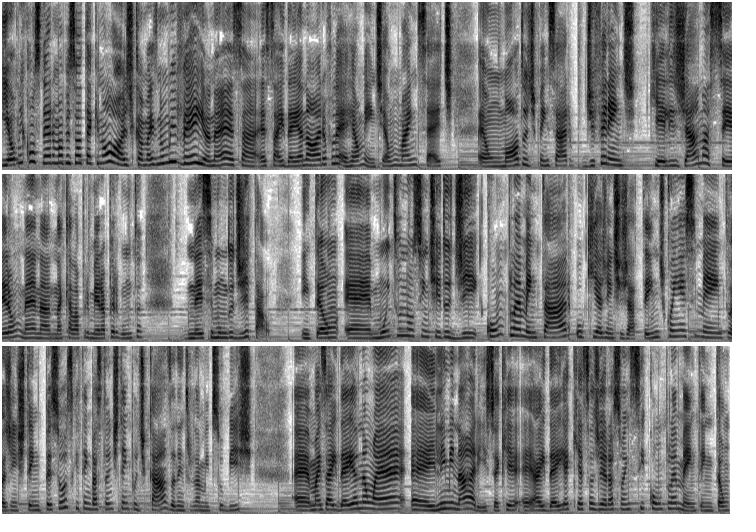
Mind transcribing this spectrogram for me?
E eu me considero uma pessoa tecnológica, mas não me veio, né, essa, essa ideia na hora. Eu falei, é, realmente, é um mindset, é um modo de pensar diferente, que eles já nasceram, né, na, naquela primeira pergunta, nesse mundo digital. Então, é muito no sentido de complementar o que a gente já tem de conhecimento. A gente tem pessoas que têm bastante tempo de casa dentro da Mitsubishi, é, mas a ideia não é, é, eliminar isso, é que é, a ideia é que essas gerações se complementem. Então,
